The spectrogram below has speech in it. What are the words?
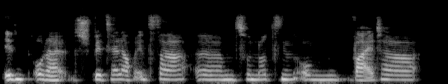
in, oder speziell auch Insta ähm, zu nutzen, um weiter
